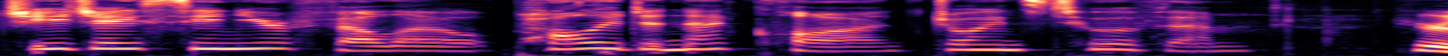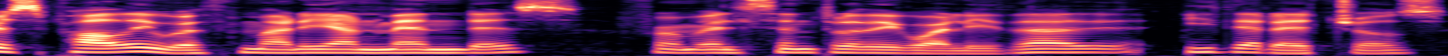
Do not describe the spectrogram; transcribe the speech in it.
GJ Senior Fellow Polly Dinetclaw joins two of them. Here's Polly with Marian Mendez from El Centro de Igualdad y Derechos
